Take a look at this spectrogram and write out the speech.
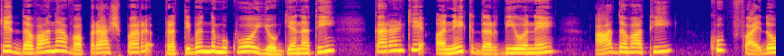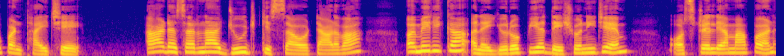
કે દવાના વપરાશ પર પ્રતિબંધ મૂકવો યોગ્ય નથી, કારણ કે અનેક દર્દીઓને આ દવાથી ખૂબ ફાયદો પણ થાય છે. આડઅસરના જૂજ કિસ્સાઓ ટાળવા અમેરિકા અને યુરોપીય દેશોની જેમ ઓસ્ટ્રેલિયામાં પણ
